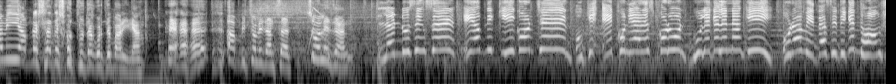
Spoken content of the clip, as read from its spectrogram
আমি আপনার সাথে শত্রুতা করতে পারি না। আপনি চলে যান স্যার। চলে যান। লাড্ডু সিং স্যার এ আপনি কি করছেন? ওকে এক্ষুনি অ্যারেস্ট করুন। ভুলে গেলেন নাকি? ওরা ভেদা সিটিকে ধ্বংস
